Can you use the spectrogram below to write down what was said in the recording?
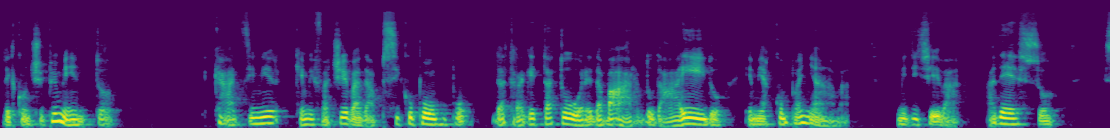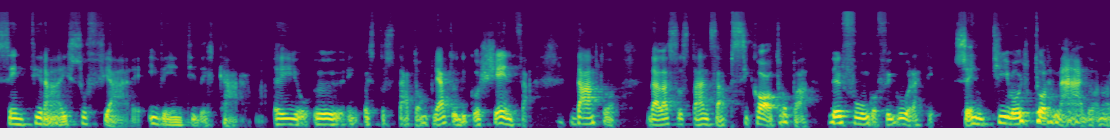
del concepimento, Kazimir, che mi faceva da psicopompo, da traghettatore, da bardo, da aedo e mi accompagnava, mi diceva adesso sentirai soffiare i venti del karma. E io eh, in questo stato ampliato di coscienza, dato dalla sostanza psicotropa del fungo, figurati, sentivo il tornado, no?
